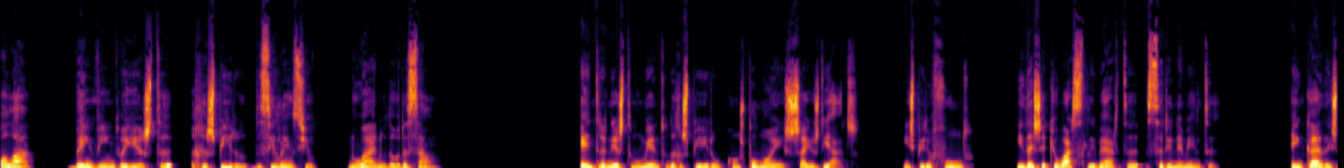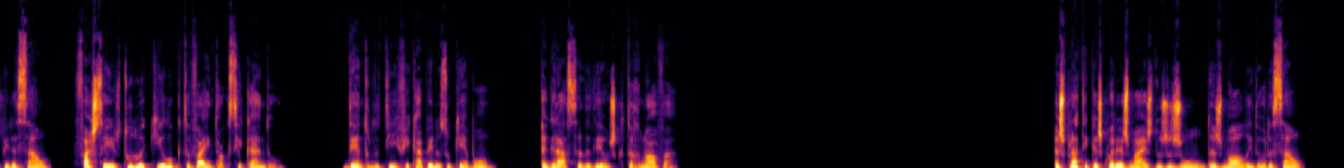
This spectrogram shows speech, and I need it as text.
Olá, bem-vindo a este respiro de silêncio no ano da oração. Entra neste momento de respiro com os pulmões cheios de ar. Inspira fundo e deixa que o ar se liberte serenamente. Em cada expiração, faz sair tudo aquilo que te vai intoxicando. Dentro de ti fica apenas o que é bom, a graça de Deus que te renova. As práticas quaresmais do jejum, da esmola e da oração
